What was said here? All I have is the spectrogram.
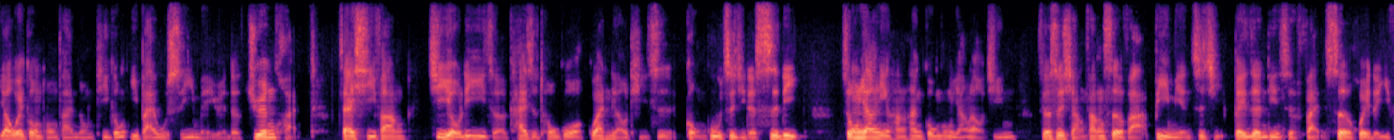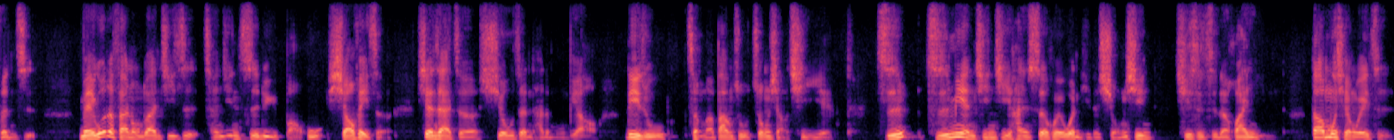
要为共同繁荣提供一百五十亿美元的捐款。在西方，既有利益者开始透过官僚体制巩固自己的势力。中央银行和公共养老金则是想方设法避免自己被认定是反社会的一份子。美国的反垄断机制曾经致力保护消费者，现在则修正它的目标，例如怎么帮助中小企业。直直面经济和社会问题的雄心其实值得欢迎。到目前为止，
